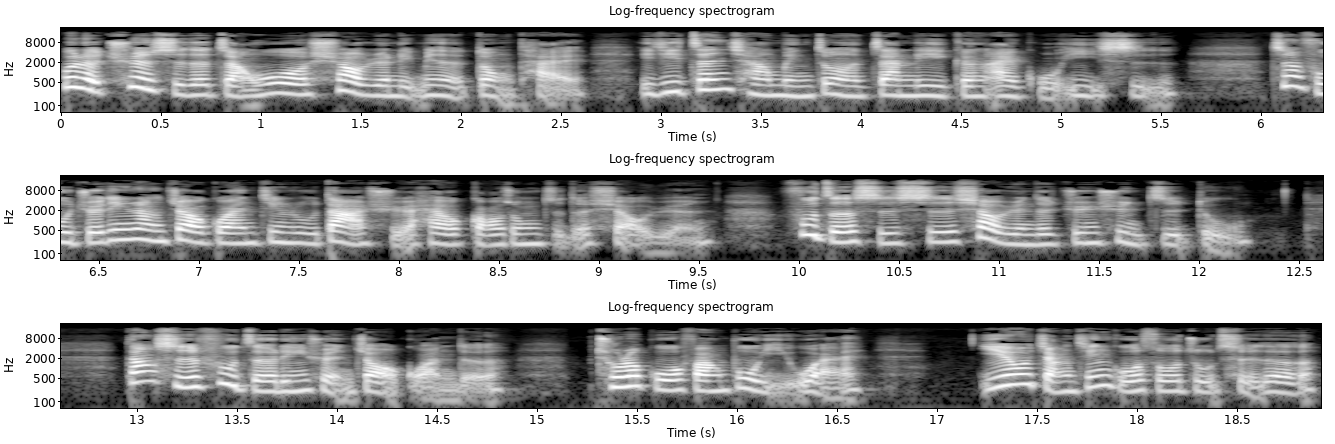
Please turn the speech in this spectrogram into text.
为了确实的掌握校园里面的动态，以及增强民众的战力跟爱国意识，政府决定让教官进入大学还有高中职的校园，负责实施校园的军训制度。当时负责遴选教官的，除了国防部以外，也有蒋经国所主持的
